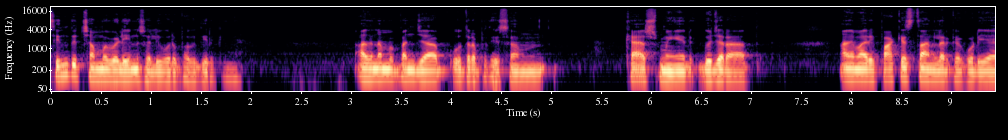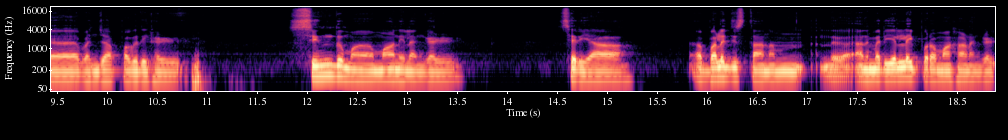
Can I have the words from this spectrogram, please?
சிந்து சம்மவெளின்னு சொல்லி ஒரு பகுதி இருக்குங்க. அது நம்ம பஞ்சாப் உத்தரப்பிரதேசம் காஷ்மீர் குஜராத் அதே மாதிரி பாகிஸ்தானில் இருக்கக்கூடிய பஞ்சாப் பகுதிகள் சிந்து மா மாநிலங்கள் சரியா? பலஜிஸ்தானம் இந்த அந்த மாதிரி எல்லைப்புற மாகாணங்கள்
